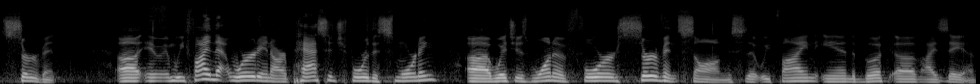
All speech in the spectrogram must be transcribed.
servant. Uh, and, and, we find that word in our passage for this morning, uh, which is one of four servant songs that we find in the book of Isaiah.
